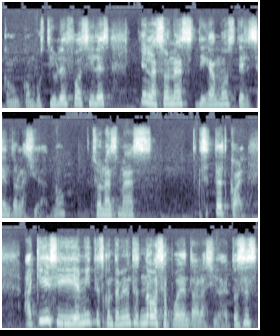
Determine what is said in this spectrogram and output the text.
con, combustibles fósiles en las zonas, digamos, del centro de la ciudad, ¿no? Zonas más, tal cual. Aquí si emites contaminantes no vas a poder entrar a la ciudad. Entonces,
